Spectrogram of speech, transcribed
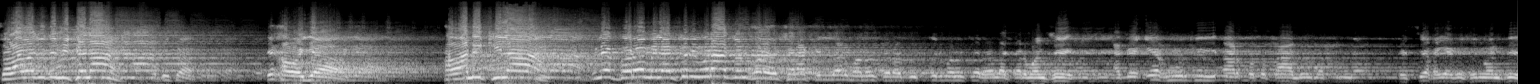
সালামা যদি মিটে না খাওয়াইয়া। খাওয়ানি খিলা। বলে গরম মিলান করি ওরা জন করে, সারা কিল্লার মানুষ, সারা দুঃখের মানুষ, সারা এলাকার মানুষে। আগে এক মুরগি আর কত আলু মাত্র না। খাইয়া গেছেন মানুষে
